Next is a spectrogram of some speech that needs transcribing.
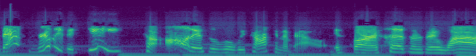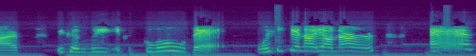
that's really the key to all this is what we're talking about as far as husbands and wives, because we exclude that. When he get on your nerves, ask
